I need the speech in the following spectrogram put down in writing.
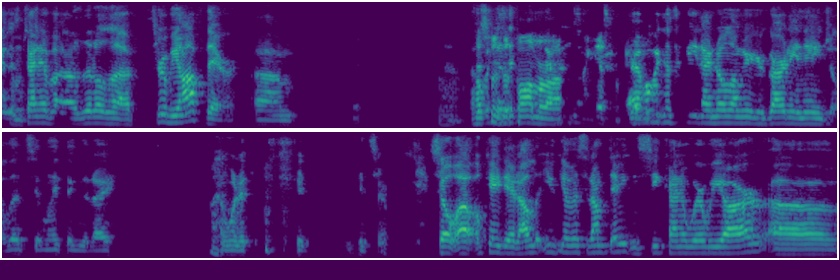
it was um, kind of a little uh, threw me off there. Um, yeah. This was the former office, I guess. I hope it doesn't mean I'm no longer your guardian angel. That's the only thing that I I want to consider. So, uh, okay, Dan, I'll let you give us an update and see kind of where we are uh,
